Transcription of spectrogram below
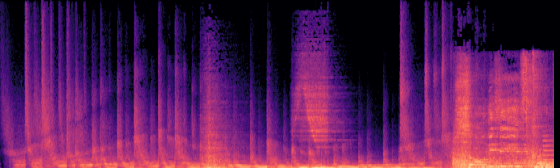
So this is cool.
